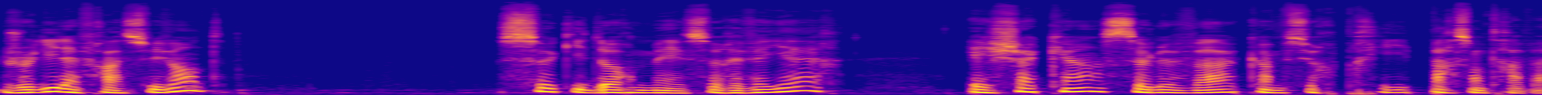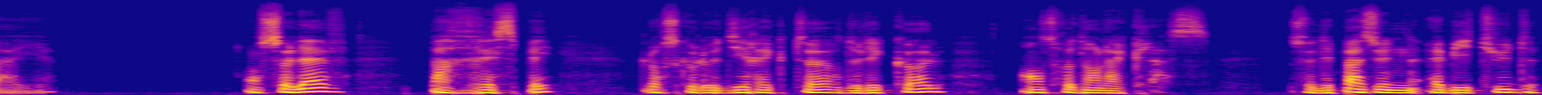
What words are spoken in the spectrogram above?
Je lis la phrase suivante ceux qui dormaient se réveillèrent, et chacun se leva comme surpris par son travail. On se lève par respect lorsque le directeur de l'école entre dans la classe. Ce n'est pas une habitude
